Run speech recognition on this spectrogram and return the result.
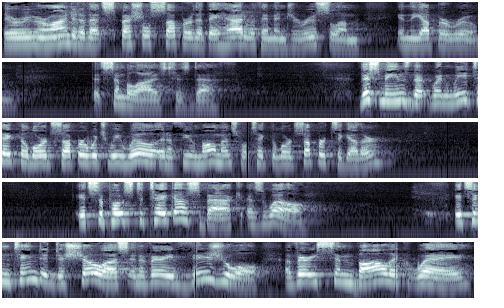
They would be reminded of that special supper that they had with him in Jerusalem in the upper room that symbolized his death. This means that when we take the Lord's Supper, which we will in a few moments, we'll take the Lord's Supper together, it's supposed to take us back as well. It's intended to show us in a very visual, a very symbolic way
